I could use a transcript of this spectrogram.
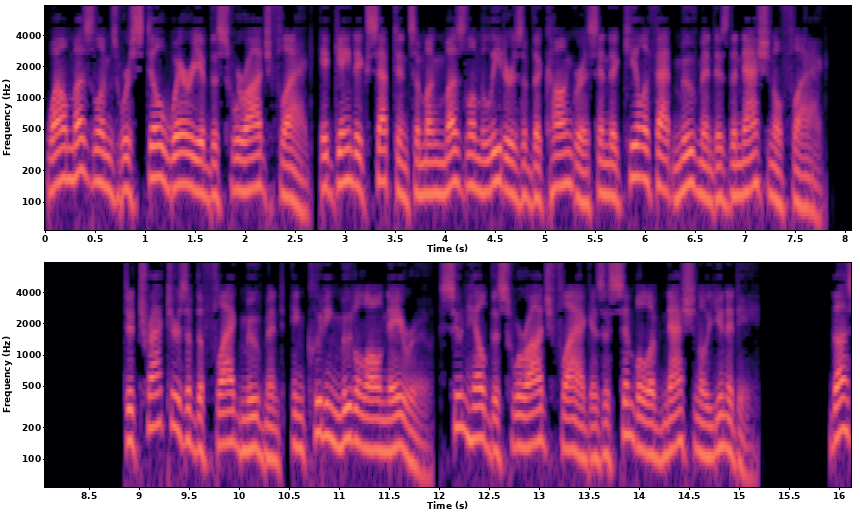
While Muslims were still wary of the Swaraj flag, it gained acceptance among Muslim leaders of the Congress and the Khilafat movement as the national flag. Detractors of the flag movement, including Motilal Nehru, soon hailed the Swaraj flag as a symbol of national unity. Thus,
